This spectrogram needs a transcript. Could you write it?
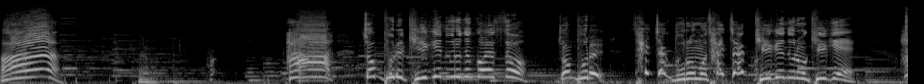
아! 기다려봐. 아! 점프를 길게 누르는 거였어. 점프를 살짝 누르면 살짝 길게 누르면 길게. 아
